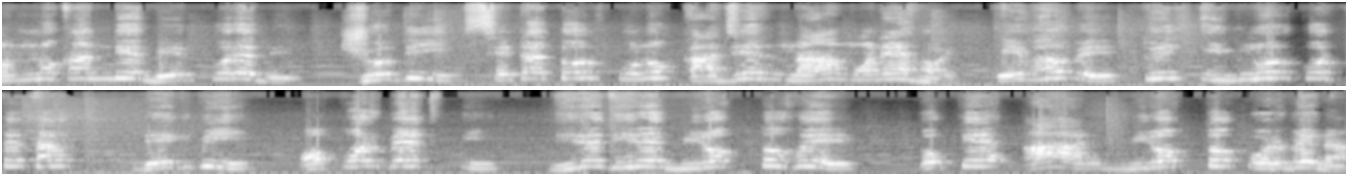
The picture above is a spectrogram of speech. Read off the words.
অন্য কান দিয়ে বের করে দে। যদি সেটা তোর কোনো কাজের না মনে হয়, এভাবে তুই ইগনোর করতে থাক। দেখবি অপর ব্যক্তি ধীরে ধীরে বিরক্ত হয়ে তোকে আর বিরক্ত করবে না।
